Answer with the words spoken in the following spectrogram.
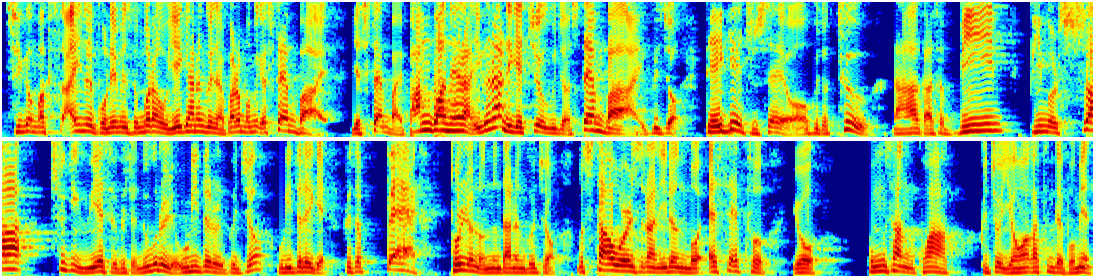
지금 막 사인을 보내면서 뭐라고 얘기하는 거냐. 바로 뭡니까? stand by. 예, stand by. 방관해라. 이건 아니겠죠. 그죠? stand by. 그죠? 대기해 주세요. 그죠? to. 나아가서 beam, 빔을 쏴 주기 위해서. 그죠? 누구를? 우리들을. 그죠? 우리들에게. 그래서 back. 돌려놓는다는 거죠. 뭐, Wars란 이런 뭐 SF, 요, 공상과학, 그죠? 영화 같은 데 보면,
